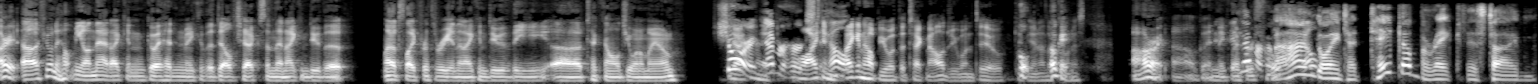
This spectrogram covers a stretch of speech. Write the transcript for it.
All right. Uh, if you want to help me on that, I can go ahead and make the delve checks, and then I can do the that's like for three, and then I can do the uh technology one on my own. Sure, Yeah, it never hurts Well, I to can help. I can help you with the technology one too. Give Cool. you another Okay. bonus. All right. I'll go ahead and make it my first roll. I'm help. going to take a break this time.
